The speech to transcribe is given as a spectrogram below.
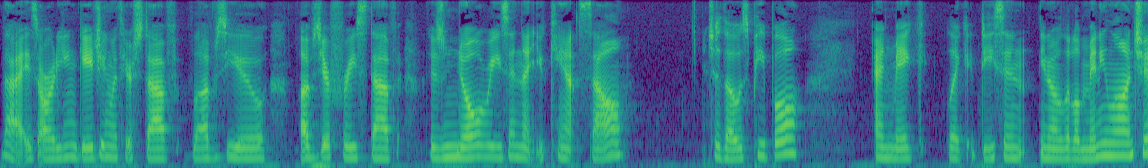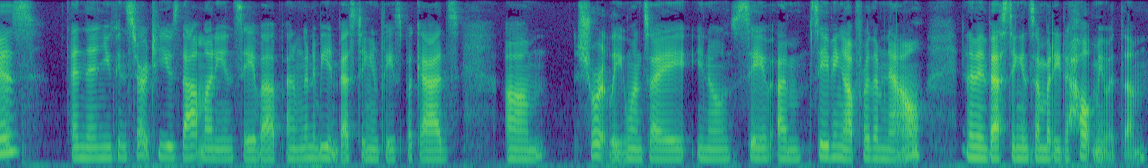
that is already engaging with your stuff, loves you, loves your free stuff, there's no reason that you can't sell to those people and make like decent, you know, little mini launches. And then you can start to use that money and save up. And I'm going to be investing in Facebook ads um, shortly once I, you know, save. I'm saving up for them now and I'm investing in somebody to help me with them.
